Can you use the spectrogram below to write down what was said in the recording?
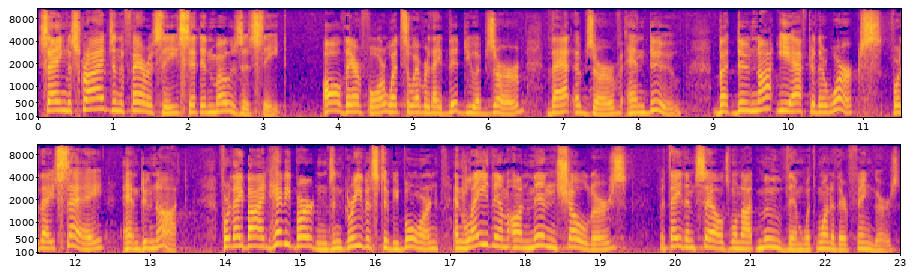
saying, The scribes and the Pharisees sit in Moses' seat. All therefore, whatsoever they bid you observe, that observe and do. But do not ye after their works, for they say, and do not. For they bind heavy burdens and grievous to be borne, and lay them on men's shoulders, but they themselves will not move them with one of their fingers.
